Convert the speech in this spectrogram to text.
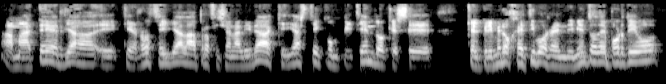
amateur ya eh, que roce ya la profesionalidad que ya esté compitiendo que se que el primer objetivo rendimiento deportivo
